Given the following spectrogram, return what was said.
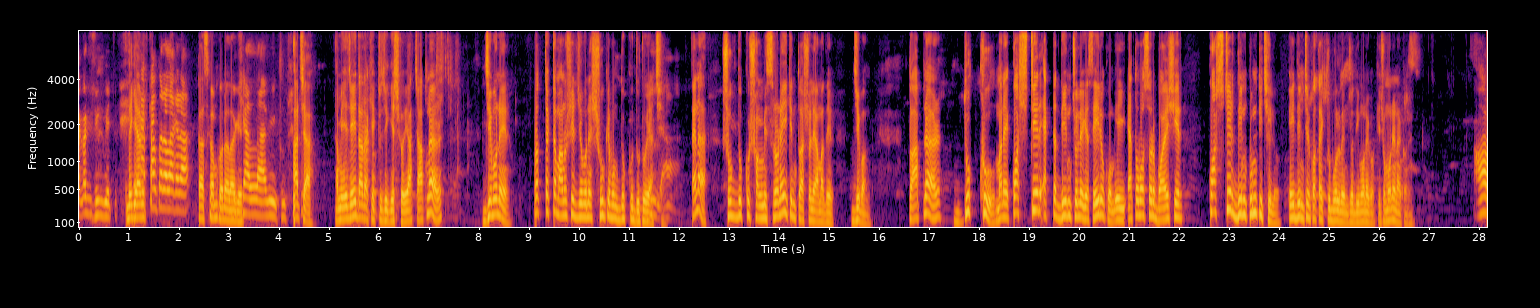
এখনই সুখ বেশি। দেখি আমি কাজ কাম করা লাগে না। কাজ কাম করা লাগে। ইনশাআল্লাহ আমি খুব আচ্ছা আমি এই যেই দাদাকে একটু জিজ্ঞেস করি আচ্ছা আপনার জীবনের প্রত্যেকটা মানুষের জীবনে সুখ এবং দুঃখ দুটোই আছে তাই না? সুখ দুঃখ সংমিশ্রণেই কিন্তু আসলে আমাদের জীবন। তো আপনার দুঃখ মানে কষ্টের একটা দিন চলে গেছে এইরকম এই এত বছর বয়সের কষ্টের দিন কোনটি ছিল? এই দিনটির কথা একটু বলবেন যদি মনে কিছু মনে না করেন। আমার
